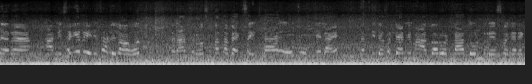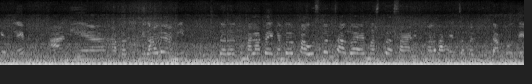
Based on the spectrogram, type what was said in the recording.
तर अं, आम्ही सगळे रेडी झालेलो आहोत तर आज रोज सुद्धा आता बॅक साईडला अं, झोपलेला आहे तर तिच्यासाठी आम्ही महाद्वार रोडला दोन ड्रेस वगैरे घेतले आणि अं, आता निघालोय आम्ही तर तुम्हाला आता एखादं पाऊस पण चालू आहे मस्त असा आणि तुम्हाला बाहेरचा पण view दाखवते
